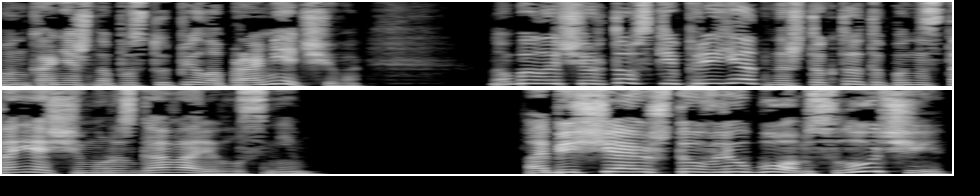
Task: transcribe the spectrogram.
Он, конечно, поступил опрометчиво, но было чертовски приятно, что кто-то по-настоящему разговаривал с ним. «Обещаю, что в любом случае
